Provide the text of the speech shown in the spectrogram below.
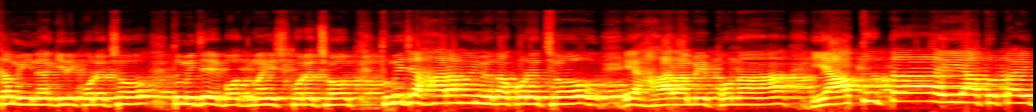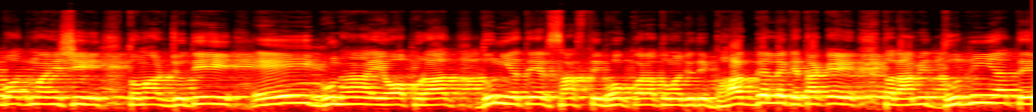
কামিনাগিরি করেছ, তুমি যে বদমাহিশ করেছ, তুমি যে হারামি মেনা করেছ, এ হারামি পোনা এতটাই এতটাই বদমাইশি। তোমার যদি এই গুনাহ, এই অপরাধ দুনিয়াতে এর শাস্তি ভোগ করা তোমার যদি ভাগ্যের লেখে থাকে, তাহলে আমি দুনিয়াতে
